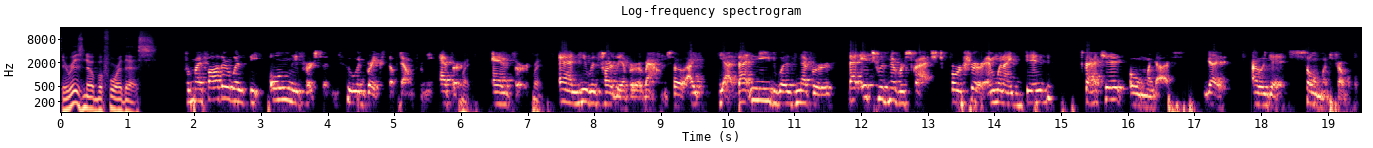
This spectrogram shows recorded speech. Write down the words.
There is no before this. My father was the only person who would break stuff down for me ever. Right. Ever. Right. And he was hardly ever around. So I yeah, that need was never that itch was never scratched for sure. And when I did scratch it, oh my gosh. Guys, I would get so much trouble.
